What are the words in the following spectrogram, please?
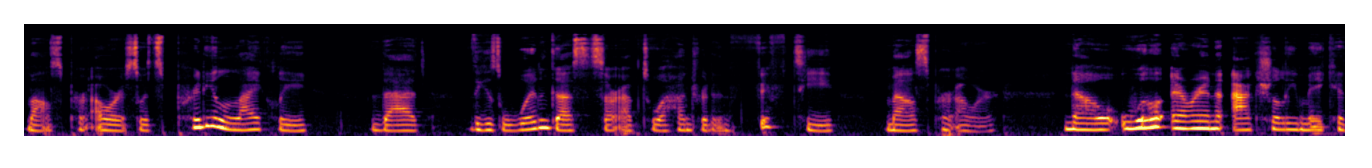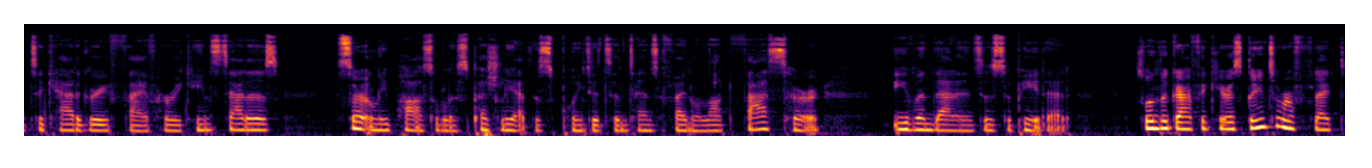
miles per hour. So it's pretty likely that these wind gusts are up to 150 miles per hour. Now, will Erin actually make it to Category 5 hurricane status? Certainly possible, especially at this point, it's intensifying a lot faster even than anticipated. So, in the graphic here, it's going to reflect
